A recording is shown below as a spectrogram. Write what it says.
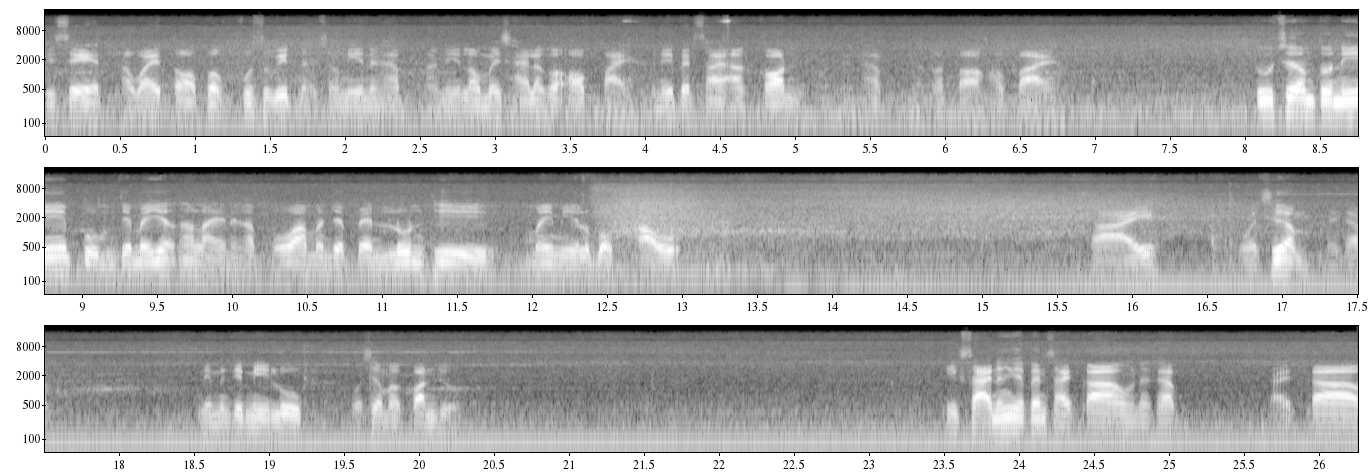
พิเศษเอาไว้ต่อพวกผู้สวิตช์นะช่องนี้นะครับ อันนี้เราไม่ใช้แล้วก็ออฟไป อันนี้เป็นสายอาร์กอนนะครับแล้วก็ต่อเข้าไป ตู้เชื่อมตัวนี้ปุ่มจะไม่เยอะเท่าไหร่นะครับ เพราะว่ามันจะเป็นรุ่นที่ไม่มีระบบเขา สายหัวเชื่อมนะครับ นี่มันจะมีรูปหัวเชื่อมอาร์กอนอยู่ อีกสายหนึงจะเป็นสายกาวนะครับ สายกาว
